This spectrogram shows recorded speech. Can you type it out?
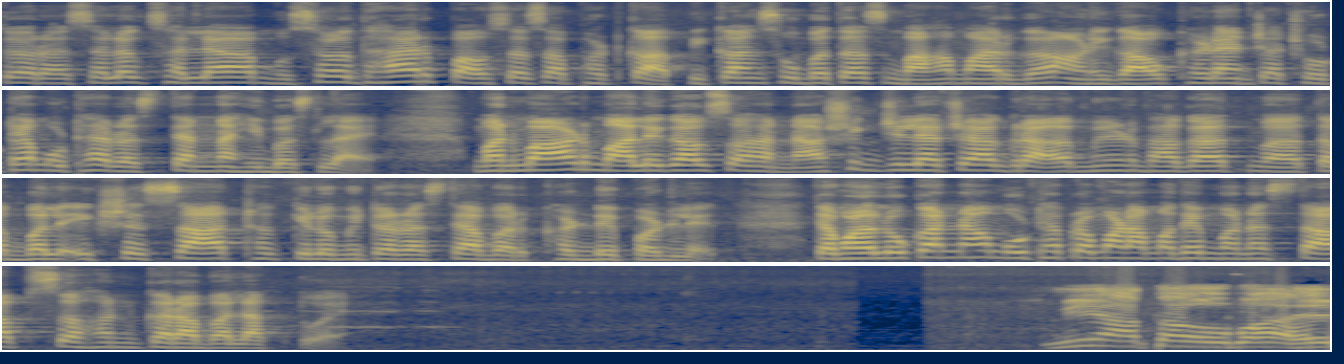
तर सलग झाल्या मुसळधार पावसाचा फटका. पिकांसोबतच महामार्ग आणि गावखेड्यांच्या छोट्या मोठ्या रस्त्यांनाही बसलाय. मनमाड मालेगावसह नाशिक जिल्ह्याच्या ग्रामीण भागात तब्बल एकशे साठ किलोमीटर रस्त्यावर खड्डे पडलेत. त्यामुळे लोकांना मोठ्या प्रमाणामध्ये मनस्ताप सहन करावा लागतोय. मी आता उभा आहे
